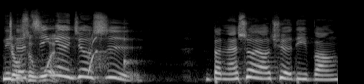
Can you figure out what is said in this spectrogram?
你。的经验就是，本来说要去的地方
